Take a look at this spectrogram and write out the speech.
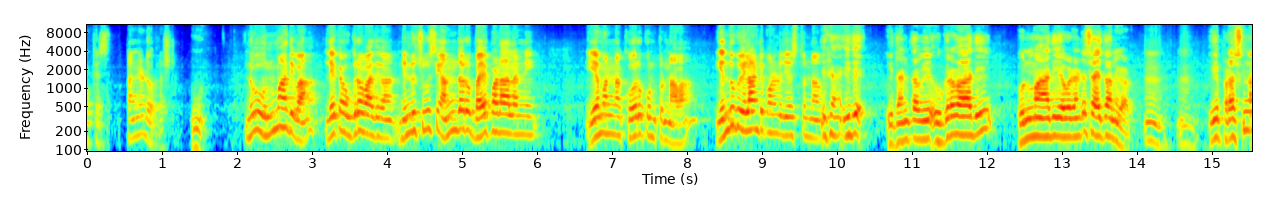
ఓకే సార్. పన్నెండవ ప్రశ్న. నువ్వు ఉన్మాదివా? లేక ఉగ్రవాదివా? నిన్ను చూసి అందరూ భయపడాలని ఏమన్నా కోరుకుంటున్నావా? ఎందుకు ఇలాంటి పనులు చేస్తున్నావు? ఇక ఇదే. ఇదంతా ఉగ్రవాది ఉన్మాది ఎవడంటే ఉమ్, ఈ ప్రశ్న.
